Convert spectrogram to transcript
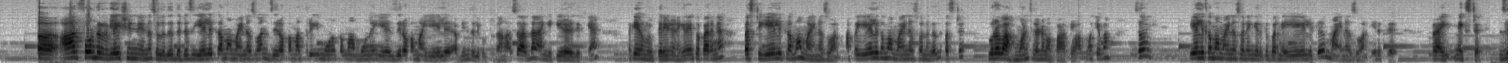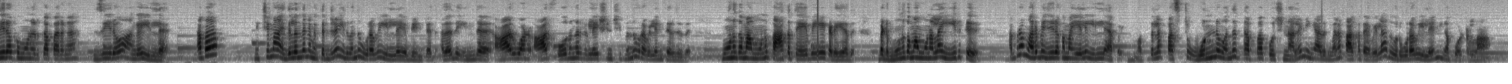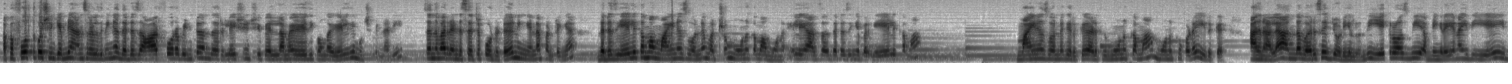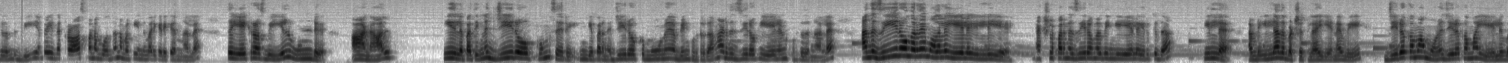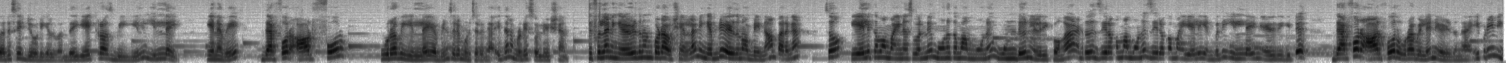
ஆர் ஃபோர்ங்கிற ரிலேஷன் என்ன சொல்லுது? தட் இஸ் ஏழு comma minus one zero comma three மூணு கமா மூணு ஏ ஜீரோ கமா ஏழு அப்படின்னு சொல்லி கொடுத்துருக்காங்க. ஸோ அதான் நான் இங்கே கீழே எழுதியிருக்கேன். ஓகே உங்களுக்கு தெரியும் நினைக்கிறேன். இப்போ பாருங்க. ஃபர்ஸ்ட் ஏழு கமா மைனஸ் ஒன் அப்போ ஏழு கமா மைனஸ் ஒன்னுங்கிறது ஃபர்ஸ்ட் உறவாகுமான்னு சொல்லி நம்ம பார்க்கலாம். ஓகேவா ஸோ ஏழு கமா மைனஸ் ஒன் இங்கே இருக்கு பாருங்க. ஏழுக்கு மைனஸ் ஒன் இருக்கு. ரைட் நெக்ஸ்ட் ஜீரோக்கு மூணு இருக்கா பாருங்க? ஜீரோ அங்கே இல்லை. அப்போ நிச்சயமா இதுல இருந்து நமக்கு தெரிஞ்சிடும் இது வந்து உறவு இல்லை அப்படின்ட்டு அதாவது இந்த ஆர் ஒன் ஆர் ஃபோருங்கிற ரிலேஷன்ஷிப் வந்து உறவு இல்லைன்னு தெரிஞ்சது. மூணுகமா மூணு பார்க்க தேவையே கிடையாது. பட் மூணு மூணெல்லாம் இருக்கு. அப்புறம் மறுபடியும் ஜீரோ ஏழு இல்லை. அப்போ மொத்தத்தில் ஃபர்ஸ்ட் ஒன்று வந்து தப்பா போச்சுனாலே நீங்க அதுக்கு மேலே பார்க்க தேவையில்லை. அது ஒரு உறவு இல்லைன்னு நீங்க போட்டுடலாம் அப்போ ஃபோர்த் கொஸ்டினுக்கு எப்படி ஆன்சர் எழுதுவீங்க? தட் இஸ் ஆர் ஃபோர் அப்படின்ட்டு அந்த ரிலேஷன்ஷிப் எல்லாமே எழுதிக்கோங்க. எழுதி முடிச்ச பின்னாடி. ஸோ இந்த மாதிரி ரெண்டு செட்டை போட்டுட்டு நீங்க என்ன பண்றீங்க? தட் இஸ் ஏழுக்கமா மைனஸ் ஒன்று மற்றும் மூணுக்கமா மூணு. இல்லையா? தட் இஸ் இங்கே பாருங்க. ஏழுக்கமா மைனஸ் ஒன்னுக்கு இருக்கு. அடுத்து மூணுக்கமா மூணுக்கும் கூட இருக்கு. அதனால அந்த வரிசை ஜோடிகள் வந்து ஏ கிராஸ் பி அப்படிங்கிற ஏன்னா இது ஏ இது வந்து பி அப்போ இதை கிராஸ் பண்ணும்போது தான் நமக்கு இந்த மாதிரி கிடைக்கிறதுனால. ஸோ ஏ கிராஸ் பியில் உண்டு. ஆனால் இதுல பாத்தீங்கன்னா ஜீரோக்கும் சரி இங்க பாருங்க ஜீரோக்கு மூணு அப்படின்னு கொடுத்துருக்காங்க. அடுத்து ஜீரோக்கு ஏழுன்னு கொடுத்ததுனால அந்த ஜீரோங்கிறதே முதல்ல ஏழை இல்லையே. ஆக்சுவலா பாருங்க ஜீரோங்கிறது இங்க ஏழை இருக்குதா? இல்ல. அப்படி இல்லாத பட்சத்துல எனவே ஜீரோ கமா மூணு ஜீரோ கமா ஏழு வரிசை ஜோடிகள் வந்து ஏ கிராஸ் பியில் இல்லை. எனவே தர்ஃபோர் ஆர் ஃபோர் உறவு இல்லை அப்படின்னு சொல்லி முடிச்சிருங்க. இதுதான் நம்மளுடைய சொல்யூஷன் இது ஃபுல்லாக நீங்கள் எழுதணும்னு கூட அவசியம் இல்லை. நீங்கள் எப்படி எழுதணும் அப்படின்னா பாருங்க. ஸோ ஏழு கமா மைனஸ் ஒன்று மூணு கமா மூணு உண்டுன்னு எழுதிக்கோங்க. அடுத்தது ஜீரோ கமா மூணு ஜீரோ கமா ஏழு என்பது இல்லைன்னு எழுதிக்கிட்டு தர்ஃபோர் ஆர் ஃபோர் உறவில்லைன்னு எழுதுங்க. இப்படி நீங்க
